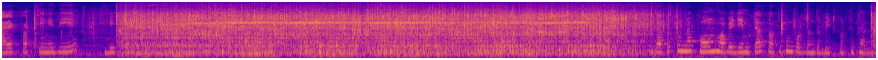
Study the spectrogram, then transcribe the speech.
আর এক কাপ চিনি দিয়ে বিট করে যতক্ষণ না ফোম হবে ডিমটা, ততক্ষণ পর্যন্ত বিট করতে থাকবে।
